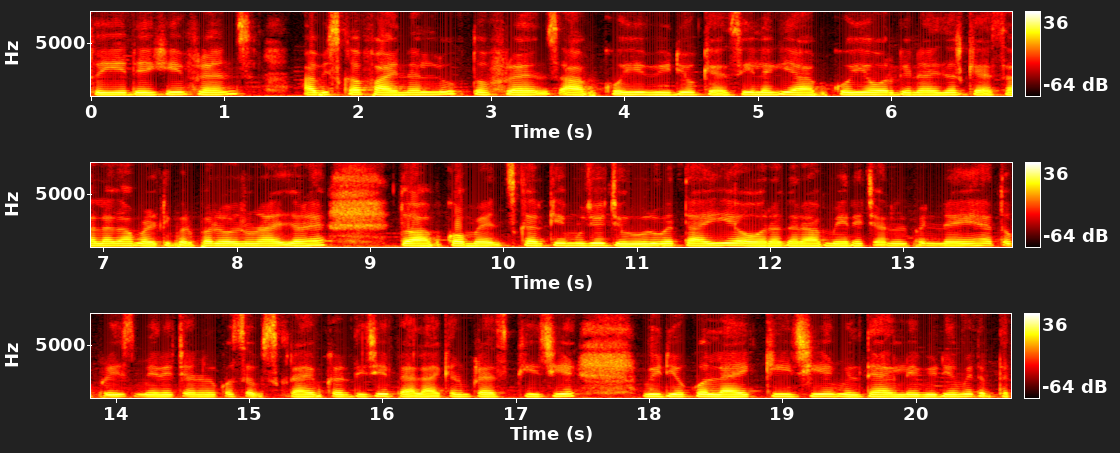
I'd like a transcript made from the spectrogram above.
तो ये देखिए फ्रेंड्स अब इसका फाइनल लुक तो फ्रेंड्स आपको ये वीडियो कैसी लगी? आपको ये ऑर्गेनाइज़र कैसा लगा? मल्टीपर्पज़ ऑर्गेनाइज़र है। तो आप कमेंट्स करके मुझे ज़रूर बताइए। और अगर आप मेरे चैनल पर नए हैं तो प्लीज़ मेरे चैनल को सब्सक्राइब कर दीजिए। बेल आइकन प्रेस कीजिए। वीडियो को लाइक कीजिए। मिलते हैं अगले वीडियो में। तब तक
